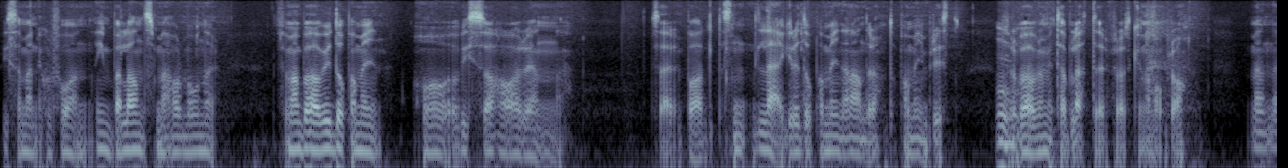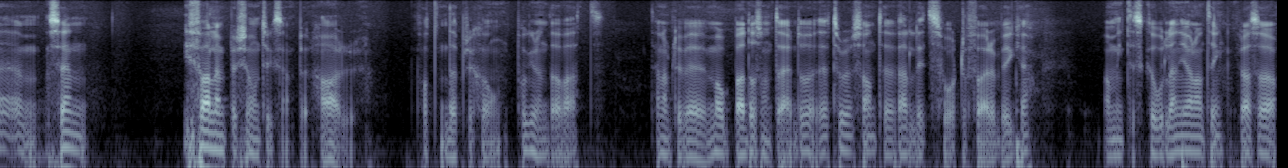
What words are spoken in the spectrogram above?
vissa människor få en imbalans med hormoner. För man behöver ju dopamin och vissa har en så här, bara lägre dopamin än andra, dopaminbrist. Så då Mm. behöver de ju tabletter för att kunna må bra. Men eh, sen ifall en person till exempel har fått en depression på grund av att den har blivit mobbad och sånt där. Då, jag tror sånt är väldigt svårt att förebygga. Om inte skolan gör någonting. För alltså,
